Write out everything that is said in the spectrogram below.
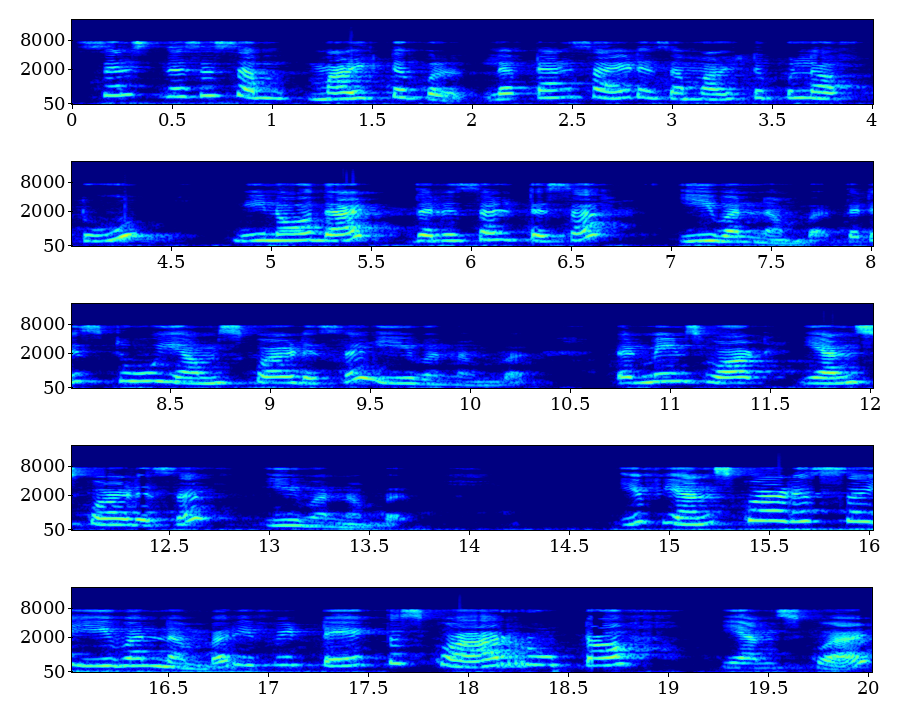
Since this is a multiple, left hand side is a multiple of 2, we know that the result is a even number. That is 2m squared is a even number. That means what? n squared is a even number. If n squared is a even number, if we take the square root of n squared,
